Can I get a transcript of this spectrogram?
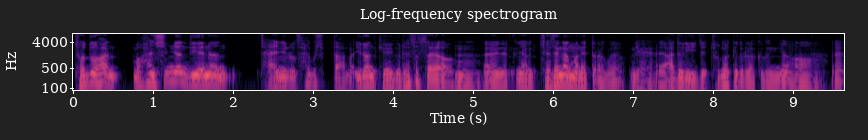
저도 한, 뭐, 한 10년 뒤에는 자연인으로 살고 싶다 막 이런 계획을 했었어요. 음. 예, 그냥 제 생각만 했더라고요. 예. 예, 아들이 이제 초등학교 들어갔거든요. 어. 예,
